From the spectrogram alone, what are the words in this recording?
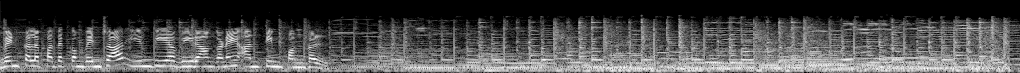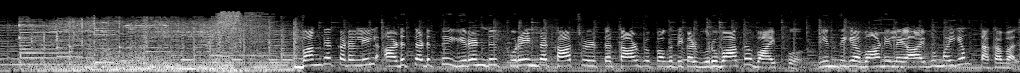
வெண்கல பதக்கம் வென்றார் இந்திய வீராங்கனை அந்திம் பங்கல். வங்கக்கடலில் அடுத்தடுத்து இரண்டு குறைந்த காற்றழுத்த தாழ்வு பகுதிகள் உருவாக வாய்ப்பு. இந்திய வானிலை ஆய்வு மையம் தகவல்.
